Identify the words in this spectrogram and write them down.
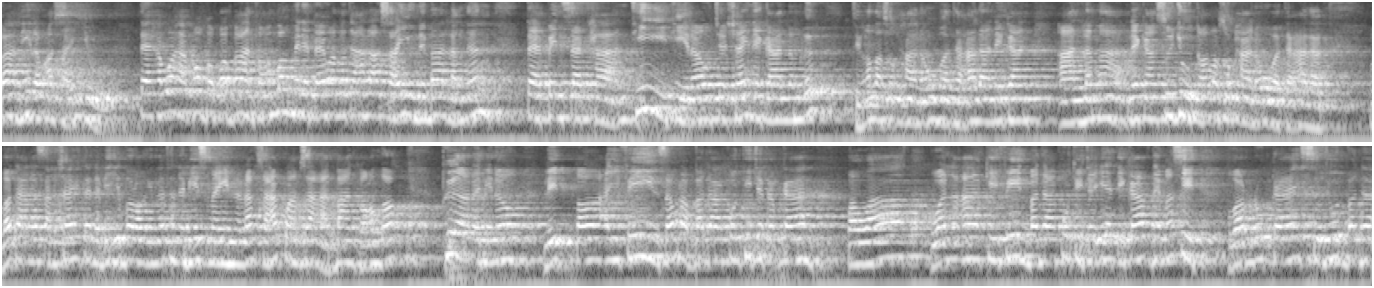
บ้านนี้เราอาศัยอยู่ แต่หาว่าหากว่าบอกว่าบ้านของอัลลอฮ์ไม่ได้แปลว่าเราจะอาศัยอยู่ในบ้านหลังนั้น แต่เป็นสถานที่ที่เราจะใช้ในการลำลึก ถึงอัลลอฮฺสุบฮานาอูวะตะอาลาในการอ่านละหมาดในการสุญูดต่ออัลลอฮฺสุบฮานวะตะอาลา เราจะสั่งใช้ท่านนบีอิบรอฮิมและท่านนบีอิสมาอินรักษาความสะอาดบ้านของอัลลอฮ์เพื่ออะไรพี่น้องลิตตอไอฟีนสำหรับบรรดาคนที่จะทำการปาวาวันอากีฟีนบรรดาผู้ที่จะเอติกาฟในมัสยิดวัรุกายสุญูดบรรดา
